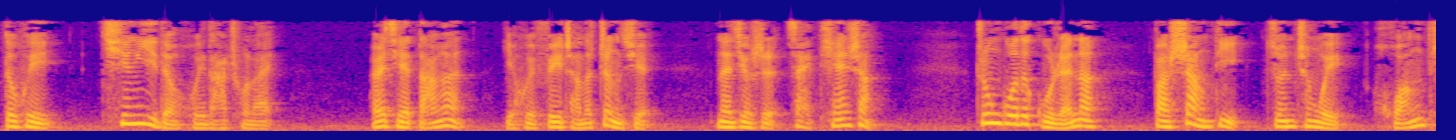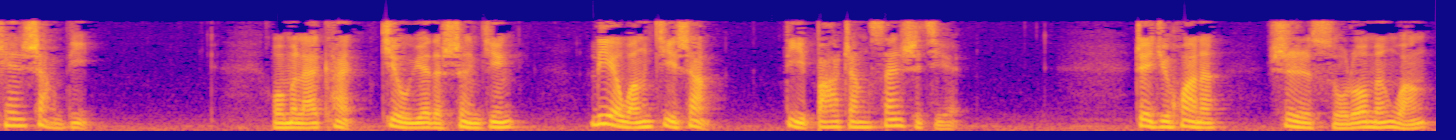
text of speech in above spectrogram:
都会轻易的回答出来，而且答案。也会非常的正确，那就是在天上。中国的古人呢，把上帝尊称为皇天上帝。我们来看旧约的圣经《列王记上》第八章三十节，这句话呢是所罗门王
